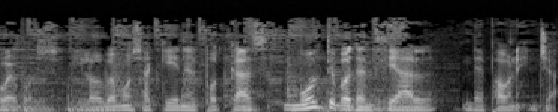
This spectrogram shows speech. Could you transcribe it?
huevos. Y lo vemos aquí en el podcast multipotencial de Pau Ninja.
